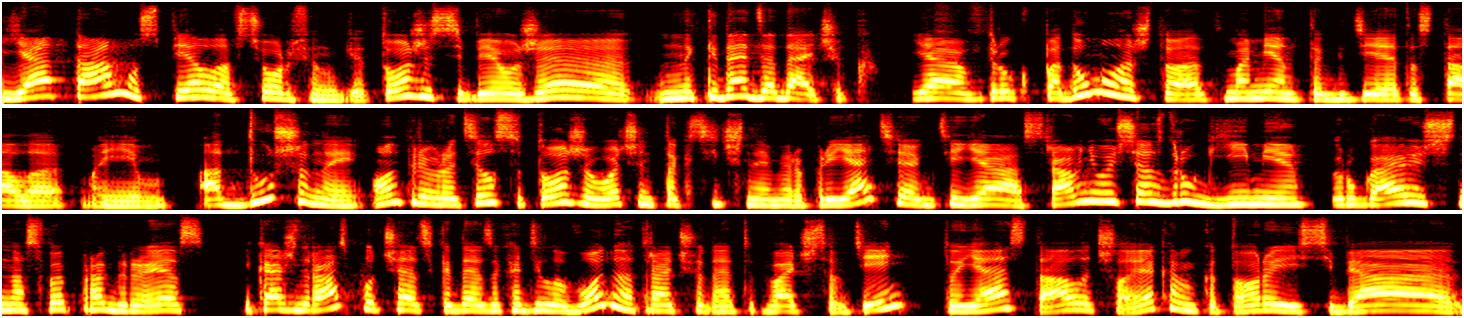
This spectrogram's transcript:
Я там успела в серфинге тоже себе уже накидать задачек. Я вдруг подумала, что от момента, где это стало моим отдушиной, он превратился тоже в очень токсичное мероприятие, где я сравниваю себя с другими, ругаюсь на свой прогресс, и каждый раз, получается, когда я заходила в воду, я трачу на это два часа в день, то я стала человеком, который себя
